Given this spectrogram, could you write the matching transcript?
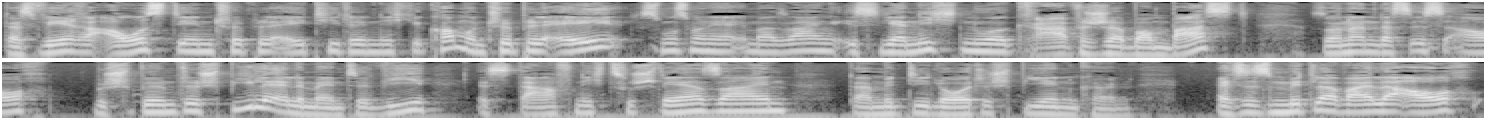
Das wäre aus den AAA-Titeln nicht gekommen. Und AAA, das muss man ja immer sagen, ist ja nicht nur grafischer Bombast, sondern das ist auch bestimmte Spieleelemente, wie es darf nicht zu schwer sein, damit die Leute spielen können. Es ist mittlerweile auch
